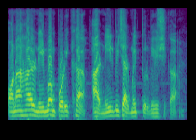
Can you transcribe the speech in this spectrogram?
অনাহার, নির্মম পরীক্ষা আর নির্বিচার মৃত্যুর বিভীষিকা।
